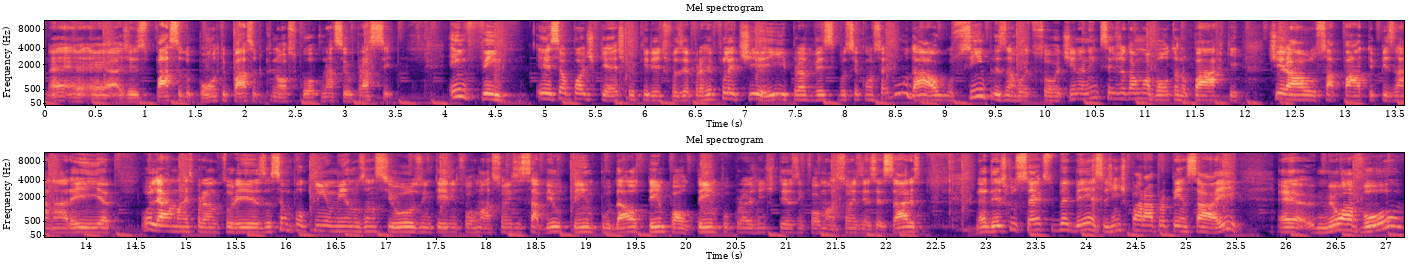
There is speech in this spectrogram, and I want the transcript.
Né? É, é, às vezes passa do ponto e passa do que nosso corpo nasceu para ser. Enfim, esse é o podcast que eu queria te fazer para refletir aí, para ver se você consegue mudar algo simples na sua rotina, nem que seja dar uma volta no parque, tirar o sapato e pisar na areia, olhar mais para a natureza, ser um pouquinho menos ansioso em ter informações e saber o tempo, dar o tempo ao tempo para a gente ter as informações necessárias, né? Desde que o sexo do bebê, se a gente parar para pensar aí, é, meu avô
